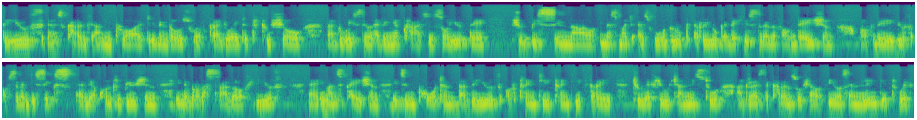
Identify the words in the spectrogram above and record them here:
The youth is currently unemployed, even those who have graduated to show that we're still having a crisis. So youth, they should be seen now in as much as we would look relook at the history as a foundation of the youth of 76 and their contribution in the broader struggle of youth uh, emancipation. It's important that the youth of 2023 to the future needs to address the current social ills and link it with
